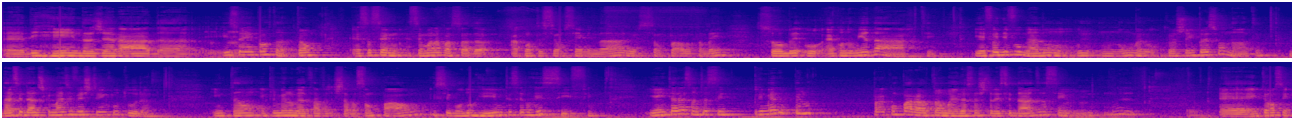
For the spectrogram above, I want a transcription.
é, de renda gerada isso é importante então essa semana passada aconteceu um seminário em São Paulo também sobre a economia da arte. E aí foi divulgado um, um número que eu achei impressionante das cidades que mais investiu em cultura. Então, em primeiro lugar estava, estava São Paulo, em segundo Rio, em terceiro Recife. E é interessante assim, primeiro pelo para comparar o tamanho dessas três cidades, assim, é, então assim,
